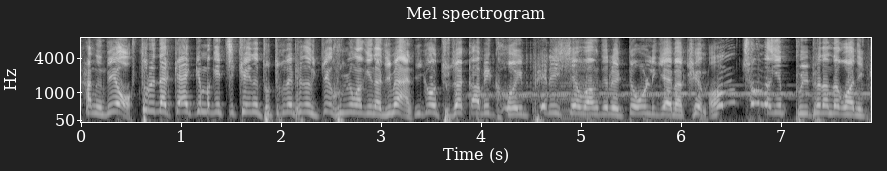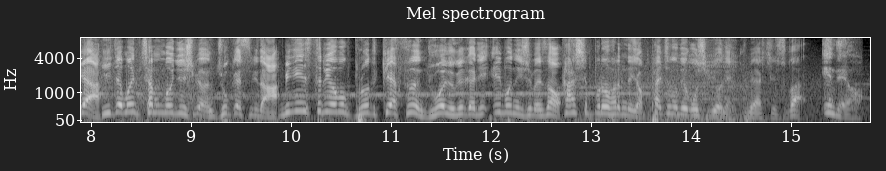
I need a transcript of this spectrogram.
하는데요. 스토리가 깔끔하게 찍혀있는 도트 그래픽은 꽤 훌륭하긴 하지 만 이거 조작감이 거의 페르시아 왕들을 떠올리게 할 만큼 엄청나게 불편한다고 하니까 이 점은 참고해 주시면 좋겠습니다. 미니스트리 오브 브로드캐스트는 6월 6일까지 일본 이점에서 40% 할인되어 8,552원에 구매하실 수가 있네요.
